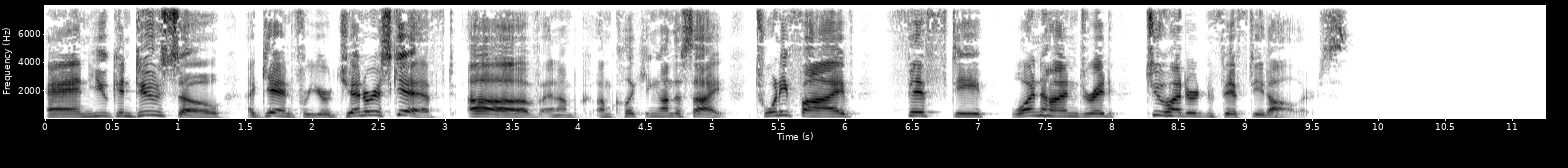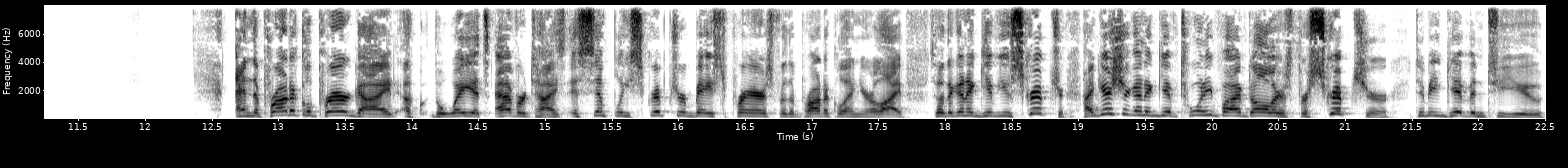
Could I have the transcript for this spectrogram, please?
And you can do so again for your generous gift of, and I'm, I'm clicking on the site, 25, 50, 100, 250 dollars. And the prodigal prayer guide, uh, the way it's advertised, is simply scripture based prayers for the prodigal in your life. So they're going to give you scripture. I guess you're going to give $25 for scripture to be given to you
